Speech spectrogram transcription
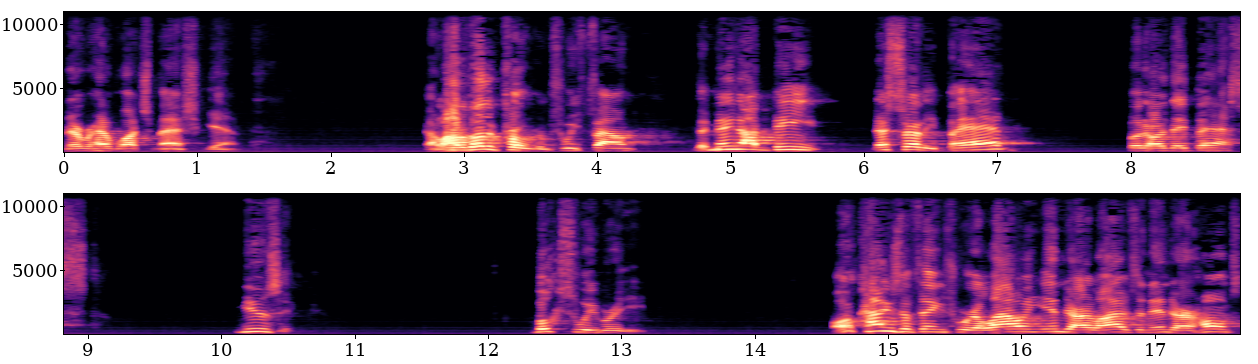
Never have watched MASH again. A lot of other programs we found, they may not be necessarily bad, but are they best? Music, books we read, all kinds of things we're allowing into our lives and into our homes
